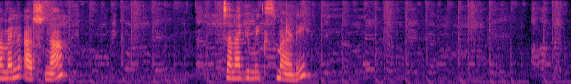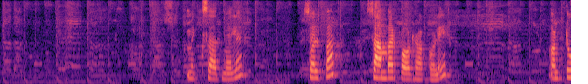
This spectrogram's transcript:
ಆಮೇಲೆ ಅರ್ಶಿನ ಚೆನ್ನಾಗಿ ಮಿಕ್ಸ್ ಮಾಡಿ. ಮಿಕ್ಸ್ ಆದಮೇಲೆ ಸ್ವಲ್ಪ ಸಾಂಬಾರ್ ಪೌಡ್ರ್ ಹಾಕ್ಕೊಳ್ಳಿ ಒಂದು two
